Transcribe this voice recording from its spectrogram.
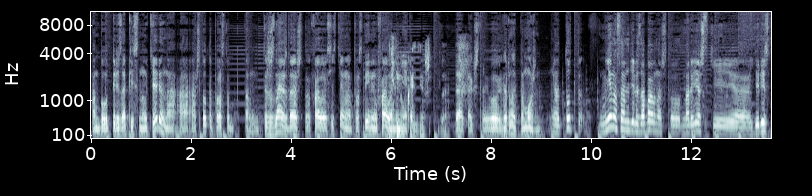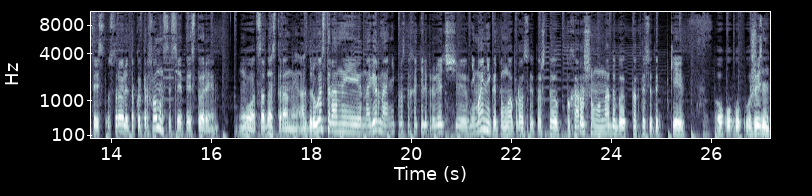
там было перезаписано, утеряно, а, а что-то просто там... Ты же знаешь, да, что файловая система просто имя у файла меняет. Ну, конечно, да. Да, так что его вернуть-то можно. Э, тут мне на самом деле забавно, что норвежские э, юристы устроили такой перформанс из всей этой истории. Вот, с одной стороны. А с другой стороны, наверное, они просто хотели привлечь э, внимание к этому вопросу. И то, что по-хорошему надо бы как-то все-таки жизнь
